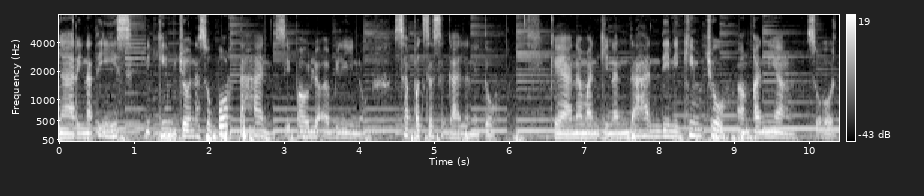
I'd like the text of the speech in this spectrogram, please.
nga rin natiis ni Kim Cho na suportahan si Paulo Abilino sa pagsasagala nito. Kaya naman ginandahan din ni Kim Cho ang kaniyang suot.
